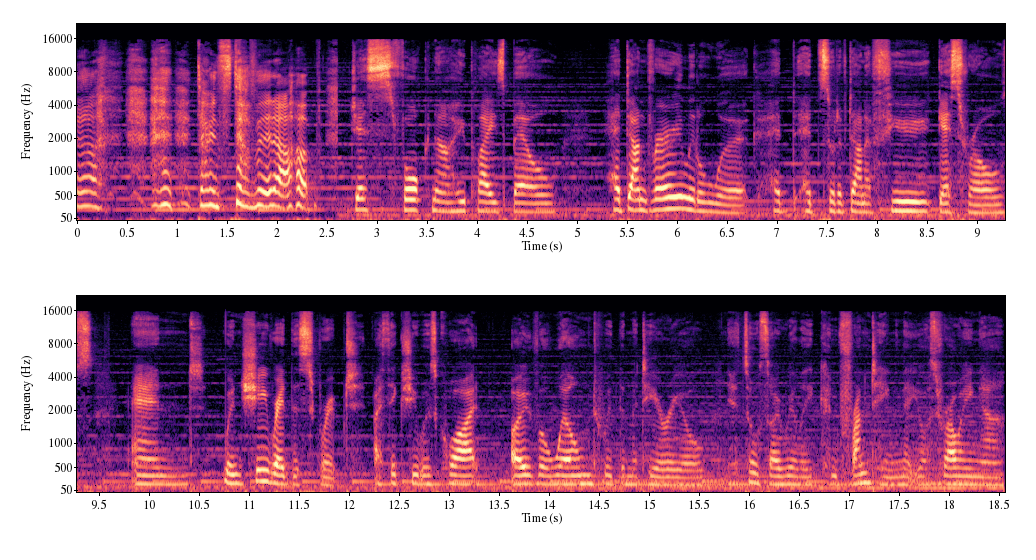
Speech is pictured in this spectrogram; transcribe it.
don't stuff it up. Jess Faulkner, who plays Belle, had done very little work, had, had sort of done a few guest roles, and when she read the script, I think she was quite overwhelmed with the material. It's also really confronting that you're throwing a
